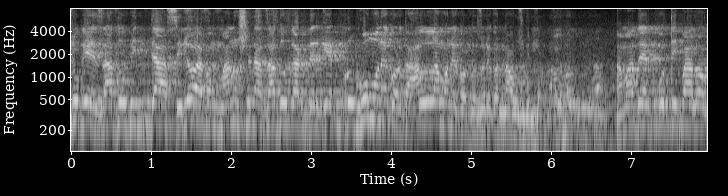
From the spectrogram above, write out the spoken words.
যুগে জাদুবিদ্যা ছিল এবং মানুষেরা জাদুকারদেরকে প্রভু মনে করতো, আল্লাহ মনে করতো। জোরে কর, নাউজবিল্লাহ। আমাদের প্রতিপালক,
